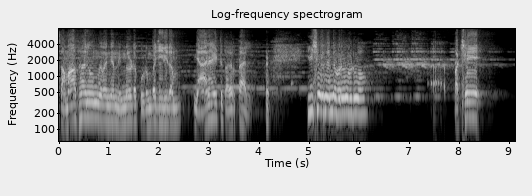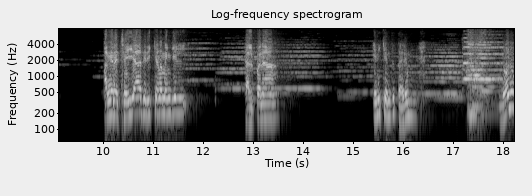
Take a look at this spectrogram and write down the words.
സമാധാനവും നിറഞ്ഞ നിങ്ങളുടെ കുടുംബജീവിതം ഞാനായിട്ട് തകർത്താൽ ഈശ്വരൻ എന്നെ വെറുതെ വിടുവോ? പക്ഷേ അങ്ങനെ ചെയ്യാതിരിക്കണമെങ്കിൽ കൽപ്പന എനിക്കെന്ത് തരും? നോനോ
